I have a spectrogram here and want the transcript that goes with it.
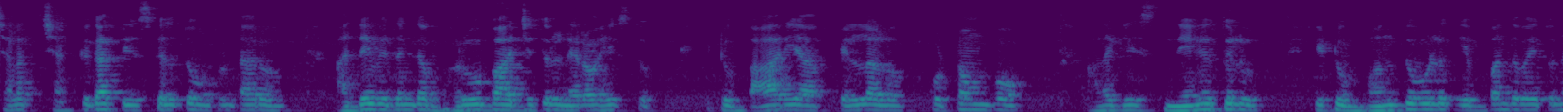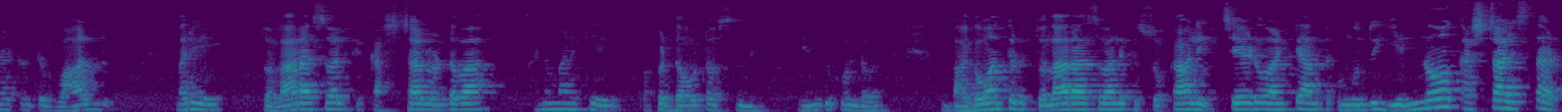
చాలా చక్కగా తీసుకెళ్తూ ఉంటుంటారు. అదేవిధంగా బరువు బాధ్యతలు నిర్వహిస్తూ, ఇటు భార్య, పిల్లలు, కుటుంబం, అలాగే స్నేహితులు, ఇటు బంధువులకు ఇబ్బంది అవుతున్నటువంటి వాళ్ళు, మరి తులారాశి వాళ్ళకి కష్టాలు ఉండవా అని మనకి ఒక డౌట్ వస్తుంది ఎందుకు ఉండవు భగవంతుడు తులారాశి వాళ్ళకి సుఖాలు ఇచ్చేడు అంటే అంతకు ముందు ఎన్నో కష్టాలు ఇస్తాడు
